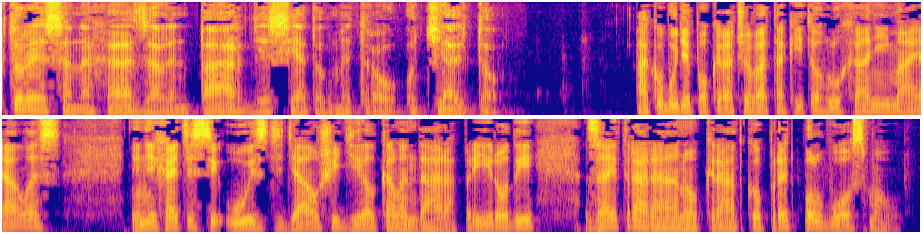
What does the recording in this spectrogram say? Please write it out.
ktoré sa nachádza len pár desiatok metrov odtiaľto. Ako bude pokračovať takýto hluchání Majales? Nenechajte si újsť ďalší diel kalendára prírody zajtra ráno krátko pred pol 8.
